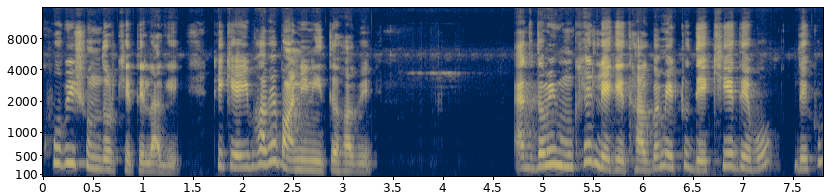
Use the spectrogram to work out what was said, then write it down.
খুবই সুন্দর খেতে লাগে। ঠিক এইভাবে বানিয়ে নিতে হবে। একদমই মুখে লেগে থাকবে। আমি একটু দেখিয়ে দেব। দেখুন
